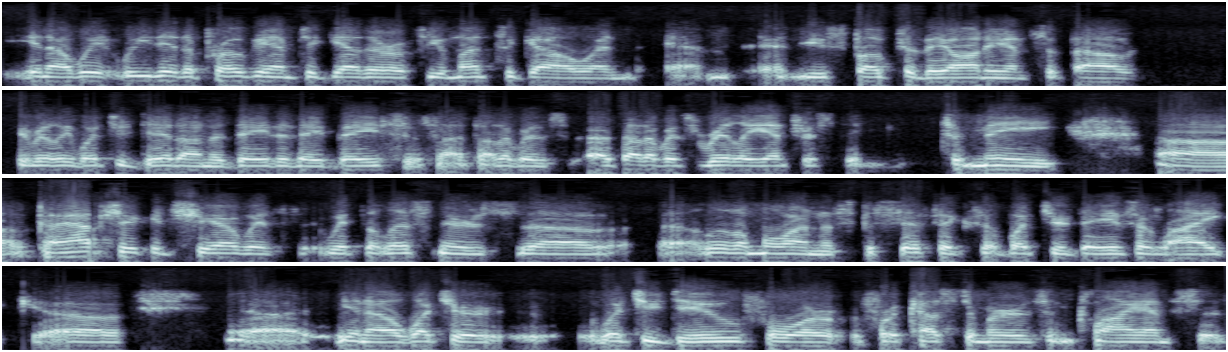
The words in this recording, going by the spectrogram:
you know, we, we did a program together a few months ago, and, and, and you spoke to the audience about really what you did on a day-to-day basis. I thought it was I thought it was really interesting to me. Uh, perhaps you could share with with the listeners uh, a little more on the specifics of what your days are like. Uh, uh, you know what you what you do for for customers and clients as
